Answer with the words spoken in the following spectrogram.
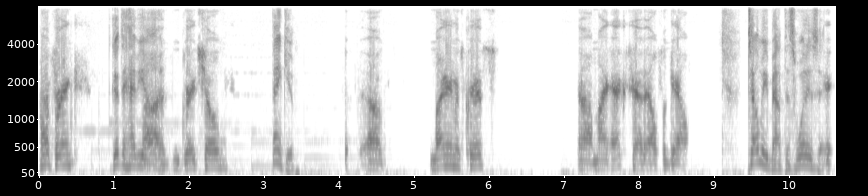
Hi, Frank. Good to have you Uh, on. great show. Thank you. Uh, My name is Chris. Uh, my ex had alpha gal. Tell me about this. What is it?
